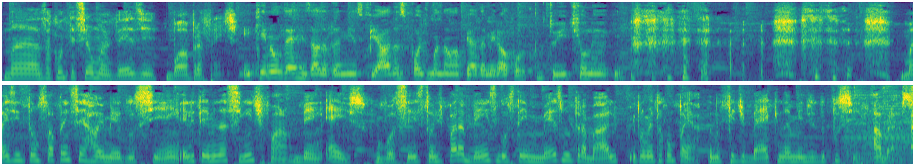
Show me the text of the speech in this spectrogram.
Mas aconteceu uma vez e bola pra frente. E quem não der risada das minhas piadas pode mandar uma piada melhor por, por tweet que eu leio aqui. Mas então, só para encerrar o e-mail do Lucien, ele termina da seguinte forma: Bem, é isso. Vocês estão de parabéns, gostei mesmo do trabalho e prometo acompanhar, dando feedback na medida do possível. Abraço.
